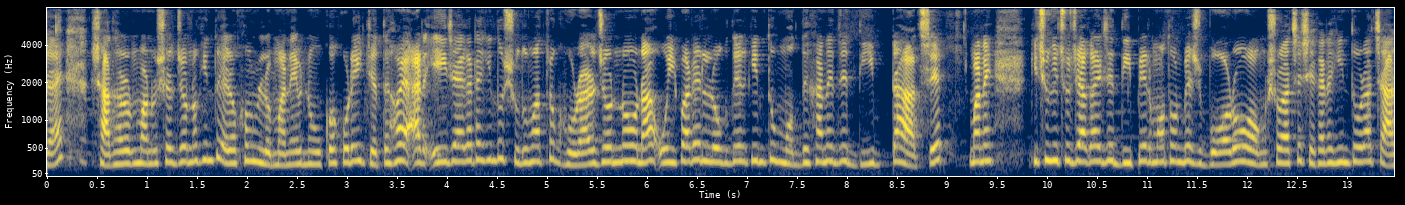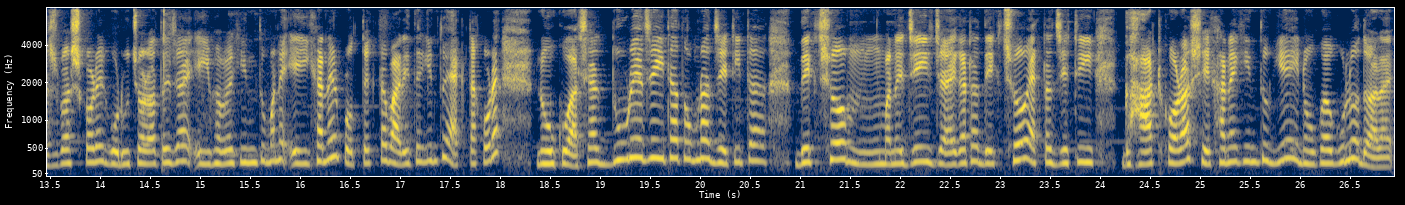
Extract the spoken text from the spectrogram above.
যায় সাধারণ মানুষের জন্য কিন্তু এরকম মানে নৌকো করেই যেতে হয়। আর এই জায়গাটা কিন্তু শুধুমাত্র ঘোরার জন্যও না ওই পারের লোকদের কিন্তু মধ্যেখানে যে দ্বীপটা আছে মানে কিছু কিছু জায়গায় যে দ্বীপের মতন বেশ বড় অংশ আছে সেখানে কিন্তু ওরা চাষবাস করে গরু চড়াতে যায়, এইভাবে কিন্তু মানে এইখানের প্রত্যেকটা বাড়িতে কিন্তু একটা করে নৌকো আছে। আর দূরে যেইটা তোমরা জেটিটা দেখছ মানে যেই জায়গাটা দেখছ, একটা জেটি ঘাট করা, সেখানে কিন্তু গিয়ে এই নৌকাগুলো দাঁড়ায়।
